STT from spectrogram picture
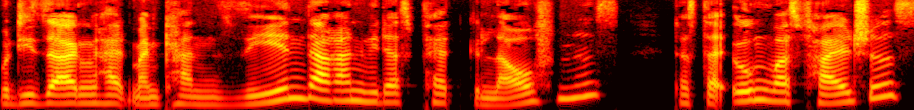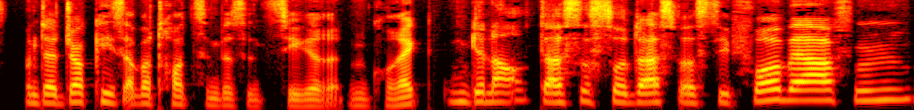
Und die sagen halt, man kann sehen daran, wie das Pferd gelaufen ist, dass da irgendwas falsch ist und der Jockey ist aber trotzdem bis ins Ziel geritten, korrekt? Genau, das ist so das, was die vorwerfen.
